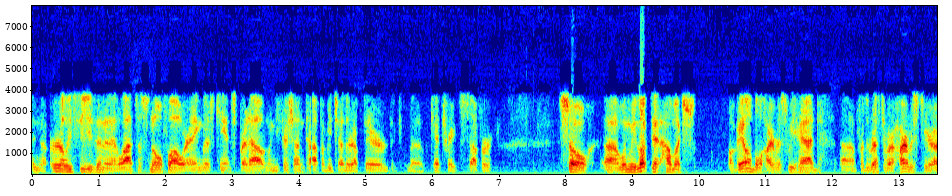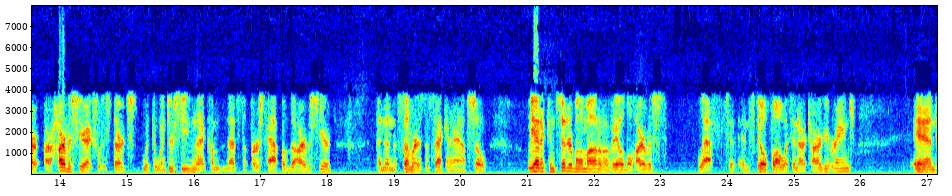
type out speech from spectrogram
in the early season and lots of snowfall where anglers can't spread out. When you fish on top of each other up there, the, the catch rates suffer. So uh, when we looked at how much available harvest we had uh, for the rest of our harvest year, our, our harvest year actually starts with the winter season. That comes that's the first half of the harvest year, and then the summer is the second half. So we had a considerable amount of available harvest left and still fall within our target range. And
